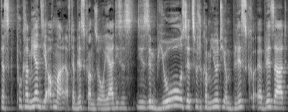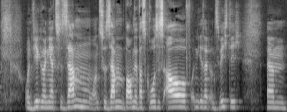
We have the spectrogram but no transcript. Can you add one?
das programmieren sie auch mal auf der BlizzCon so, ja, dieses, diese Symbiose zwischen Community und Blizz, äh, Blizzard und wir gehören ja zusammen und zusammen bauen wir was Großes auf und ihr seid uns wichtig. Ähm,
